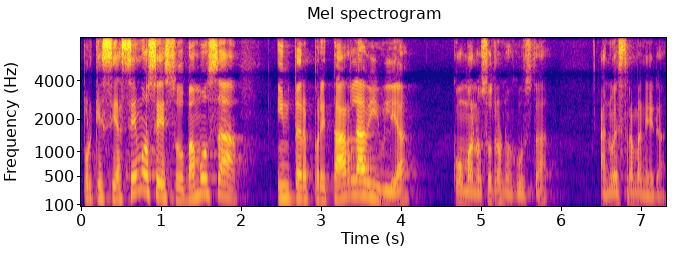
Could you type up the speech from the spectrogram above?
Porque si hacemos eso, vamos a interpretar la Biblia como a nosotros nos gusta, a nuestra manera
